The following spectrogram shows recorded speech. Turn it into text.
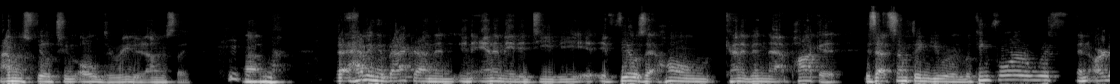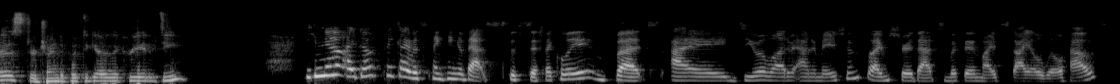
I almost feel too old to read it, honestly. um, having a background in, in animated TV, it, it, feels at home kind of in that pocket. Is that something you were looking for with an artist or trying to put together the creative team? You know, I don't think I was thinking of that specifically, but I do a lot of animation, so I'm sure that's within my style wheelhouse.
